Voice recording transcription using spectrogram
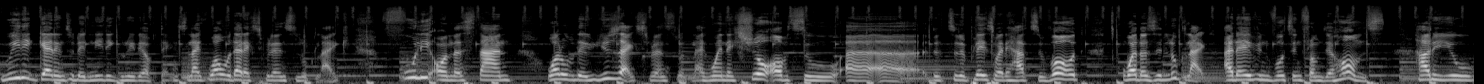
Really get into the nitty gritty of things. Like, what would that experience look like? Fully understand what would the user experience look like when they show up to uh, uh, the, to the place where they have to vote. What does it look like? Are they even voting from their homes? How do you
